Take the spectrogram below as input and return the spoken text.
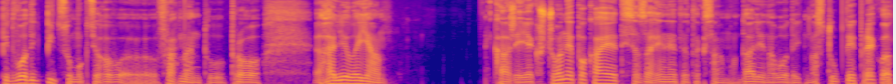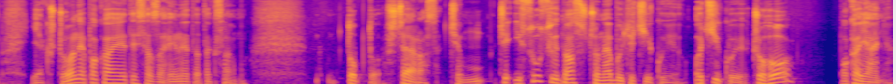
підводить підсумок цього е, фрагменту про Галілеян. Каже, якщо не покаєтеся, загинете так само. Далі наводить наступний приклад: якщо не покаєтеся, загинете так само. Тобто, ще раз, чи чи Ісус від нас щонебудь очікує? Очікує чого? Покаяння.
